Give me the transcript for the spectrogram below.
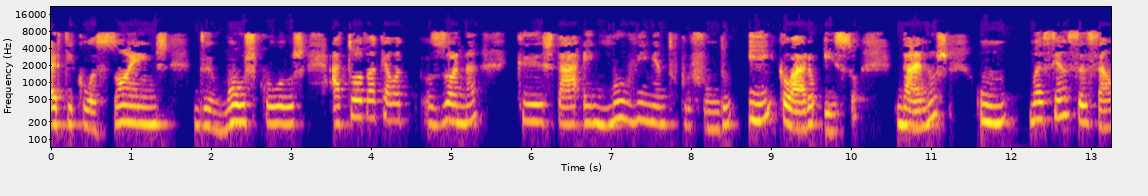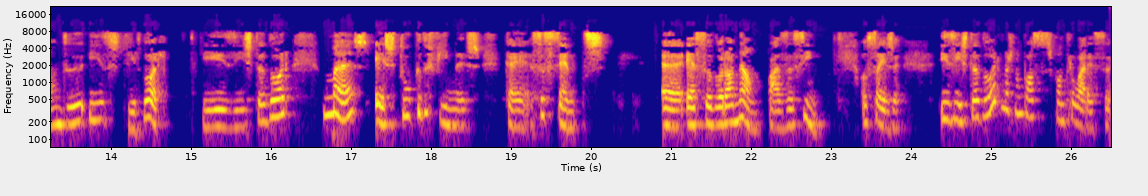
articulações, de músculos, há toda aquela zona que está em movimento profundo e, claro, isso dá-nos um, uma sensação de existir dor. Existe a dor, mas és tu que defines que, se sentes uh, essa dor ou não, quase assim. Ou seja, existe a dor, mas não podes controlar essa,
